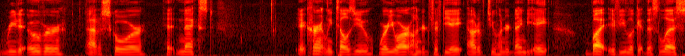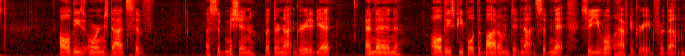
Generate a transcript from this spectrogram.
read it over, add a score, hit next, it currently tells you where you are 158 out of 298 but if you look at this list all these orange dots have a submission but they're not graded yet. And then all these people at the bottom did not submit so you won't have to grade for them.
